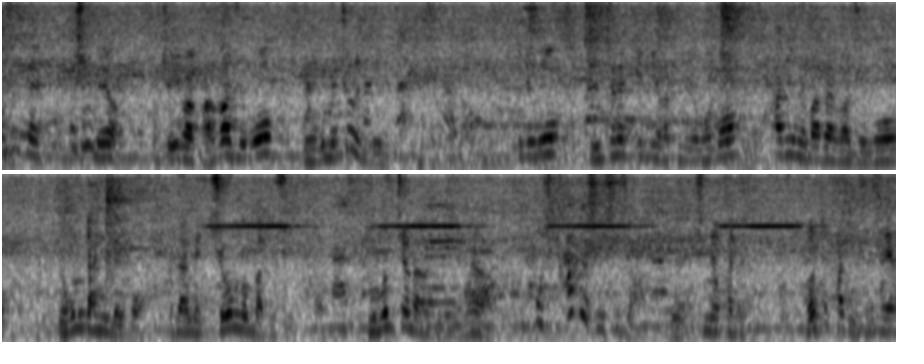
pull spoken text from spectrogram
오실 때 오시면 돼요. 저희가 봐가지고 요금을 줄여드리니까. 그리고 인터넷 TV 같은 경우도 할인을 받아가지고 요금도 할인되고 그 다음에 지원금 받을 수 있고 두 번째로 하나 드리면 혹시 카드 쓰시죠? 네. 신용카드 롯데카드 있으세요?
